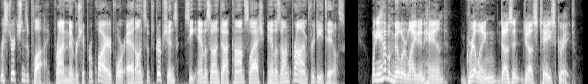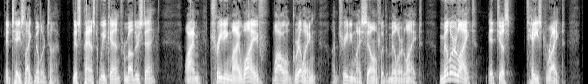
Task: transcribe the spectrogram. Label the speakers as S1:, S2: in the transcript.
S1: Restrictions apply. Prime membership required for add-on subscriptions. See Amazon.com slash Amazon Prime for details.
S2: When you have a Miller Lite in hand, grilling doesn't just taste great. It tastes like Miller time. This past weekend for Mother's Day, I'm treating my wife while grilling. I'm treating myself with a Miller Lite. Miller Lite, it just tastes right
